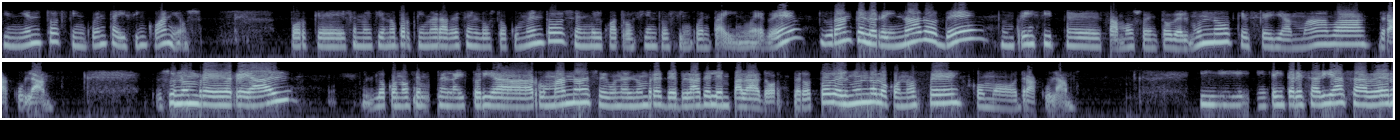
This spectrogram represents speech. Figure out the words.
555 años, porque se mencionó por primera vez en los documentos en 1459, durante el reinado de un príncipe famoso en todo el mundo que se llamaba Drácula. Su nombre real lo conocemos en la historia rumana según el nombre de Vlad el Empalador, pero todo el mundo lo conoce como Drácula. Y te interesaría saber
